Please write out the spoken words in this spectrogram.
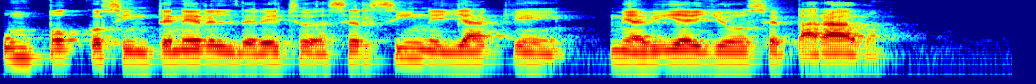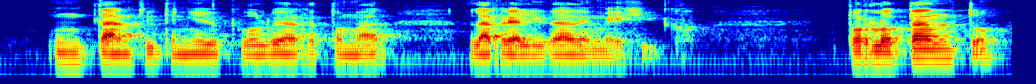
un poco sin tener el derecho de hacer cine, ya que me había yo separado un tanto y tenía yo que volver a retomar la realidad de México. Por lo tanto,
